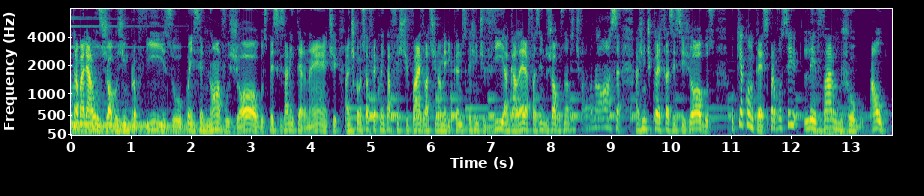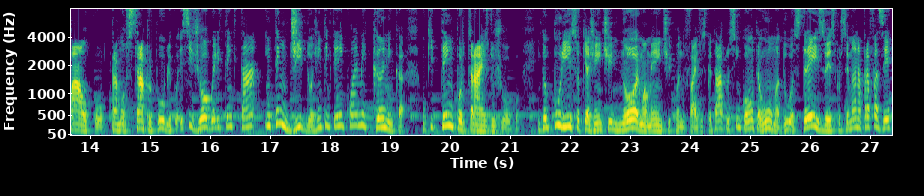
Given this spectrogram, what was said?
Trabalhar os jogos de improviso, conhecer novos jogos, pesquisar na internet. A gente começou a frequentar festivais latino-americanos que a gente via a galera fazendo jogos novos. A gente falava, nossa, a gente quer fazer esses jogos. O que acontece? Para você levar um jogo ao palco para mostrar para o público, esse jogo ele tem que estar tá entendido. A gente tem que entender qual é a mecânica, o que tem por trás do jogo. Então, por isso que a gente normalmente, quando faz um espetáculo, se encontra uma, duas, três vezes por semana para fazer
